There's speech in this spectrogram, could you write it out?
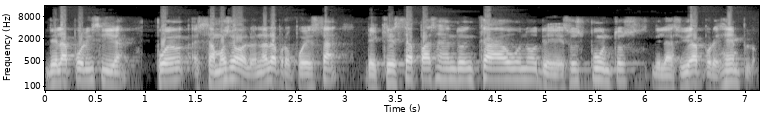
de la policía. estamos evaluando la propuesta de qué está pasando en cada uno de esos puntos de la ciudad, por ejemplo.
